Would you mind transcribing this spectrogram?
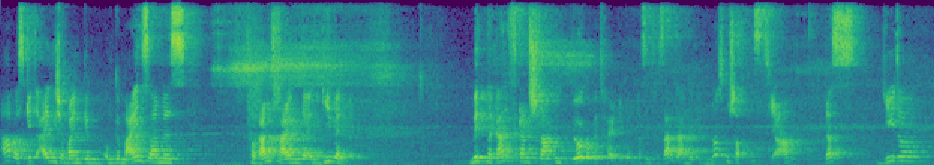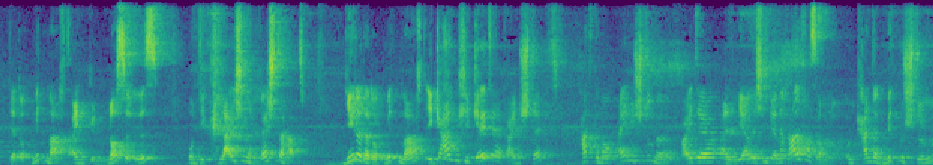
aber es geht eigentlich um ein um gemeinsames Vorantreiben der Energiewende. Mit einer ganz, ganz starken Bürgerbeteiligung. Das Interessante an der Genossenschaft ist ja, dass jeder, der dort mitmacht, ein Genosse ist und die gleichen Rechte hat. Jeder, der dort mitmacht, egal wie viel Geld er reinsteckt, hat genau eine Stimme bei der alljährlichen Generalversammlung und kann dann mitbestimmen,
